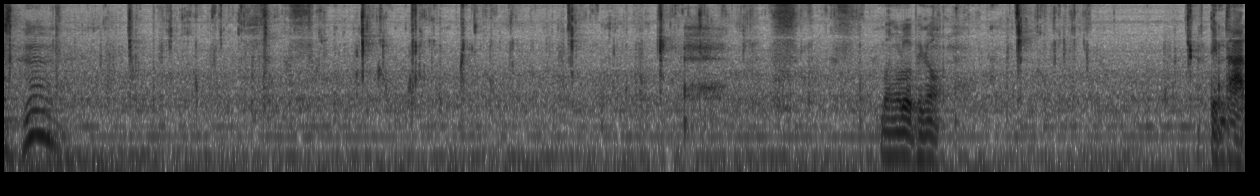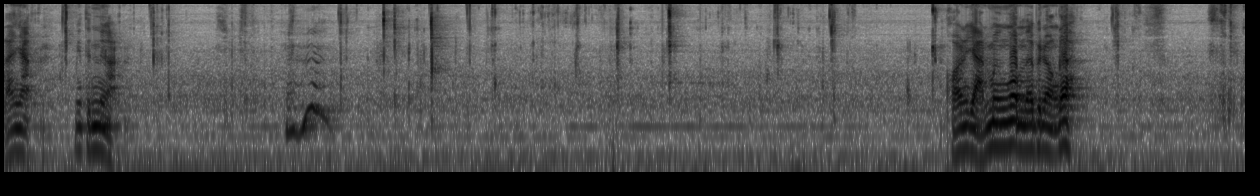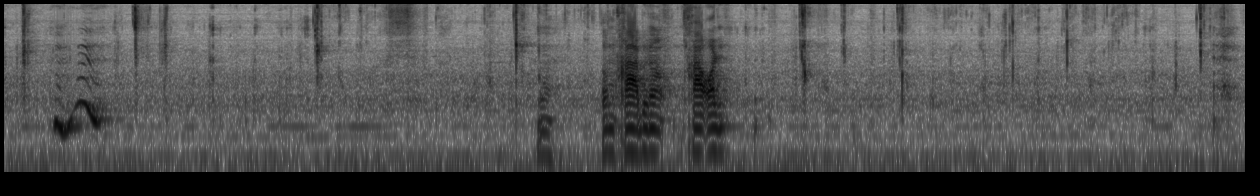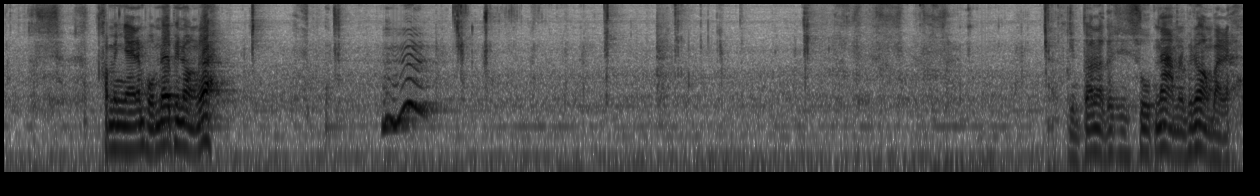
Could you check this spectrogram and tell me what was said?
เบิ่งโลดพี่น้องเต็มถาดแล้วเนี่ยมีแต่เนื้อขออนุญาตมืองมเลยพี่น้องเด้อหืออืม คาพี่น้องคาออนคำเป็นไงนะผมเด้อพี่น้องเด้อกินตอนแล้วก็สิซูบน้ำแล้วพี่น้องไปเลย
